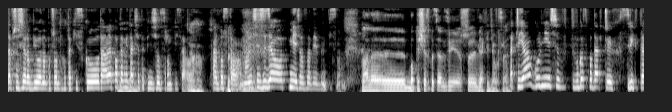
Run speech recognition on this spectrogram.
zawsze się robiło na początku taki skrót, ale potem i tak się te 50 stron pisało. Mhm. Aha. Albo 100. No i się siedziało miesiąc nad jednym pismem. No ale, bo ty się specjalizujesz w jakiej działce? Znaczy ja ogólnie się w, w gospodarczych stricte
